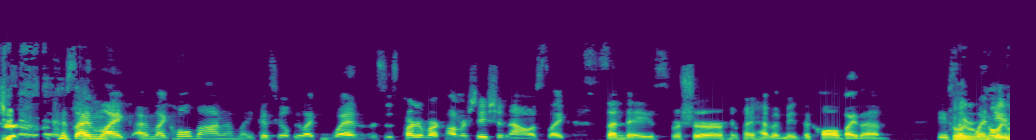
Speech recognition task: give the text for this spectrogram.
Because I'm like, I'm like, hold on. I'm like, because he'll be like, when this is part of our conversation now. It's like Sundays for sure. If I haven't made the call by then, he's He'll like, like- when he'll do you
